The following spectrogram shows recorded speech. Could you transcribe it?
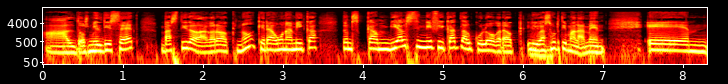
al 2017, vestida de groc, no? que era una mica doncs, canviar el significat del color groc. Li va sortir malament. Eh,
